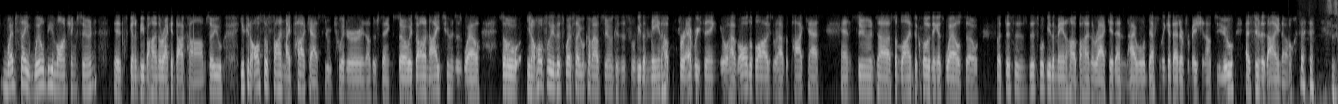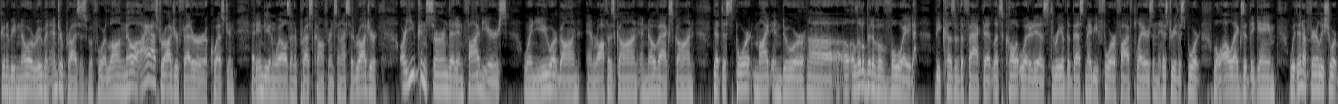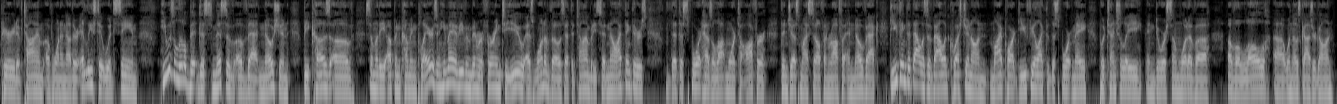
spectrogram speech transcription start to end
website will be launching soon. It's going to be behindtheracket.com. So you you can also find my podcast through Twitter and other things. So it's on iTunes as well. So, you know, hopefully this website will come out soon because this will be the main hub for everything. You'll have all the blogs, you'll have the podcast, and soon uh, some lines of clothing as well. So, but this is this will be the main hub behind the racket, and I will definitely get that information out to you as soon as I know. this is going to be Noah Rubin Enterprises before long. Noah, I asked Roger Federer a question at Indian Wells in a press conference, and I said, Roger, are you concerned that in five years? when you are gone and Rafa's gone and Novak's gone, that the sport might endure uh, a, a little bit of a void because of the fact that let's call it what it is three of the best maybe four or five players in the history of the sport will all exit the game within a fairly short period of time of one another. At least it would seem he was a little bit dismissive of that notion because of some of the up and coming players. And he may have even been referring to you as one of those at the time, but he said, no, I think there's that the sport has a lot more to offer than just myself and Rafa and Novak. Do you think that that was a valid question on my part? Do you feel like that the sport may potentially endure somewhat of a, of a lull uh, when those guys are gone?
